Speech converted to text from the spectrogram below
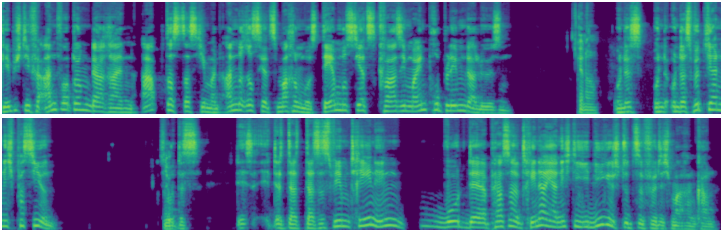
gebe ich die Verantwortung da rein ab, dass das jemand anderes jetzt machen muss. Der muss jetzt quasi mein Problem da lösen. Genau. Und das, und, und das wird ja nicht passieren. So, das, das, das, das ist wie im Training, wo der Personal Trainer ja nicht die Liegestütze für dich machen kann.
